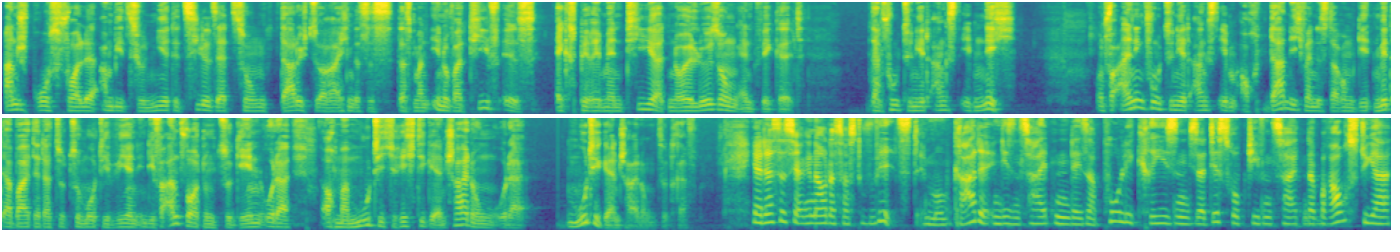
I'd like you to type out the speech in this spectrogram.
anspruchsvolle, ambitionierte Zielsetzungen dadurch zu erreichen, dass es, dass man innovativ ist, experimentiert, neue Lösungen entwickelt, dann funktioniert Angst eben nicht. Und vor allen Dingen funktioniert Angst eben auch dann nicht, wenn es darum geht, Mitarbeiter dazu zu motivieren, in die Verantwortung zu gehen oder auch mal mutig richtige Entscheidungen oder mutige Entscheidungen zu treffen. Ja, das ist ja genau das, was du willst. Gerade in diesen Zeiten dieser Polykrisen, dieser disruptiven Zeiten, da brauchst du ja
